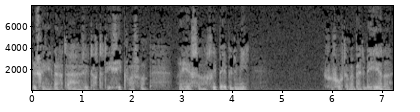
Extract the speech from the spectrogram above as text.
Dus ging ik naar het huis. Ik dacht dat hij ziek was, want er heerste een griepepidemie. Ik vervoegde me bij de beheerder,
